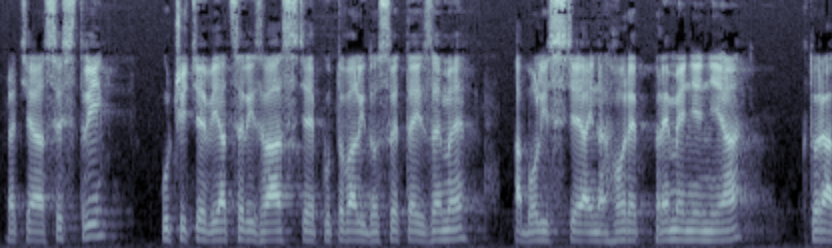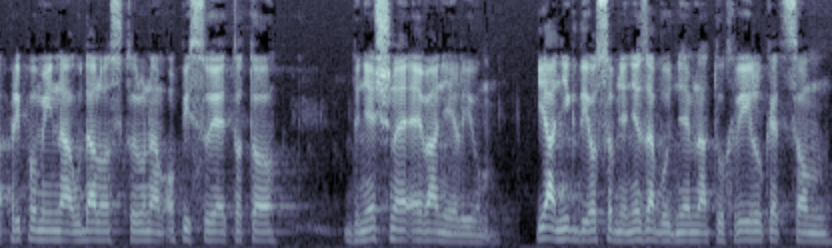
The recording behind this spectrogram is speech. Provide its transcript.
bratia a sestry, určite viacerí z vás ste putovali do Svetej Zeme a boli ste aj na hore premenenia, ktorá pripomína udalosť, ktorú nám opisuje toto dnešné evanílium. Ja nikdy osobne nezabudnem na tú chvíľu, keď som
